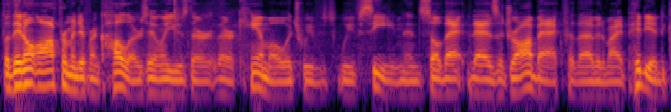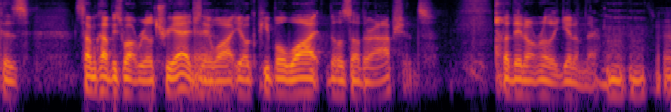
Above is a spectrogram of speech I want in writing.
but they don't offer them in different colors. They only use their their camo, which we've we've seen, and so that that is a drawback for them, in my opinion, because some companies want Realtree Edge. They want you know people want those other options, but they don't really get them there. Mm-hmm.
